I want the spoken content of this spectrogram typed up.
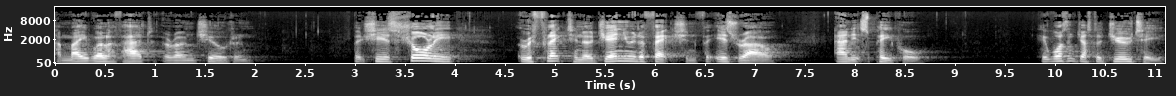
and may well have had her own children. But she is surely reflecting her genuine affection for Israel and its people. It wasn't just a duty,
